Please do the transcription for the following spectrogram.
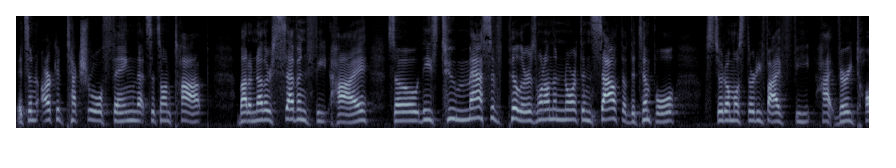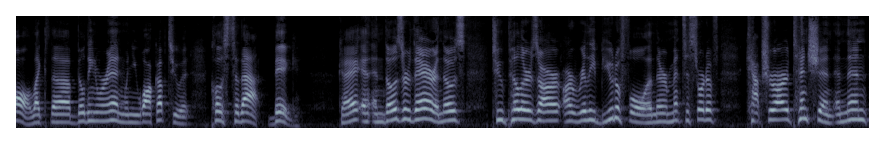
It's an architectural thing that sits on top about another seven feet high. So these two massive pillars, one on the north and south of the temple, stood almost 35 feet high, very tall, like the building we're in when you walk up to it, close to that, big. Okay? And, and those are there, and those two pillars are, are really beautiful, and they're meant to sort of capture our attention. And then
